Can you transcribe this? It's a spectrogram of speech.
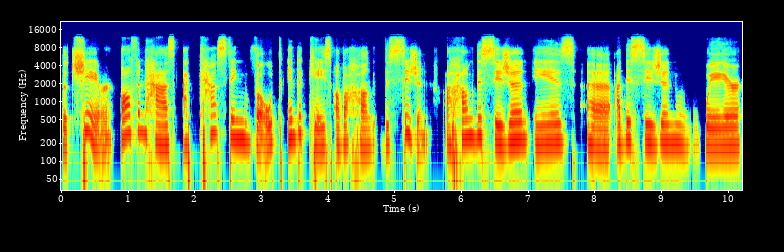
the chair often has a casting vote in the case of a hung decision. A hung decision is uh, a decision where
